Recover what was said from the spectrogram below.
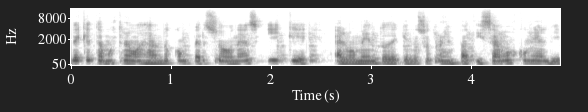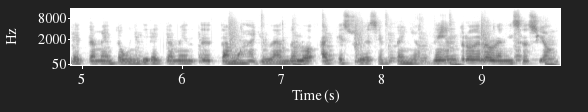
de que estamos trabajando con personas y que al momento de que nosotros empatizamos con él directamente o indirectamente, estamos ayudándolo a que su desempeño dentro de la organización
